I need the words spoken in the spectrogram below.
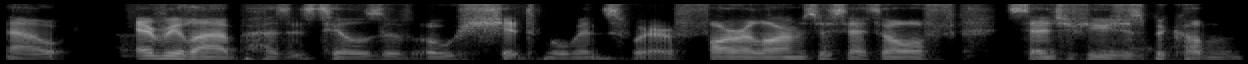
Now, every lab has its tales of oh shit moments where fire alarms are set off, centrifuges become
